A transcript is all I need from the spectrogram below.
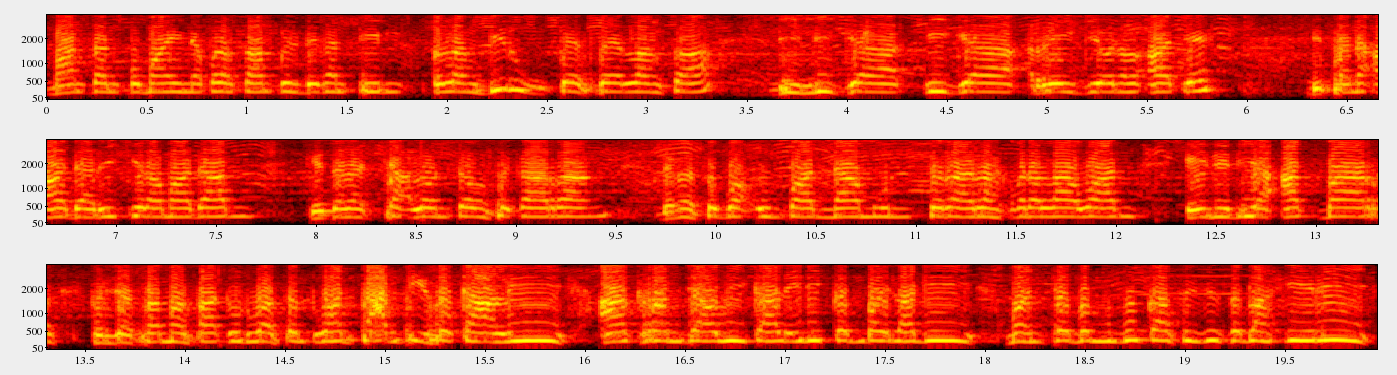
mantan pemain yang pernah tampil dengan tim Elang Biru PSBL Langsa di Liga 3 Regional Aceh. Di sana ada Ricky Ramadan. Kita lihat Cak Lontong sekarang dengan sebuah umpan namun terarah kepada lawan. Ini dia Akbar kerjasama satu dua sentuhan cantik sekali. Akram Jawi kali ini kembali lagi mencoba membuka sisi sebelah kiri.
